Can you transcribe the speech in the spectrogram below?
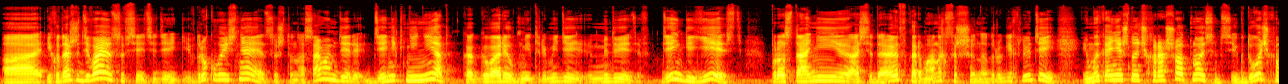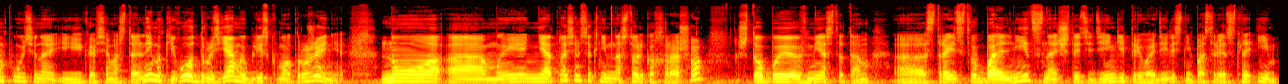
А, и куда же деваются все эти деньги? И вдруг выясняется, что на самом деле денег не нет, как говорил Дмитрий Медведев. Деньги есть, Просто они оседают в карманах совершенно других людей. И мы, конечно, очень хорошо относимся и к дочкам Путина, и ко всем остальным, и к его друзьям и близкому окружению. Но а, мы не относимся к ним настолько хорошо, чтобы вместо там а, строительства больниц, значит, эти деньги переводились непосредственно им.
